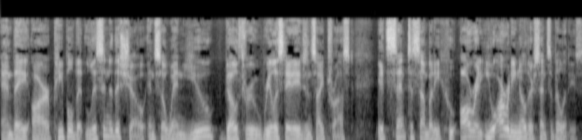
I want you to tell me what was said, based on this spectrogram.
and they are people that listen to this show. And so when you go through real estate agents I trust, it's sent to somebody who already, you already know their sensibilities.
